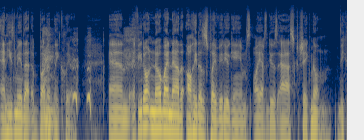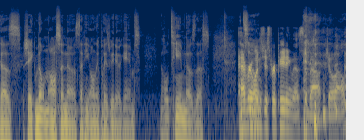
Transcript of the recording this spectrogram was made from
and he's made that abundantly clear. And if you don't know by now that all he does is play video games, all you have to do is ask Shake Milton because Shake Milton also knows that he only plays video games. The whole team knows this. And so- Everyone's just repeating this about Joel.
